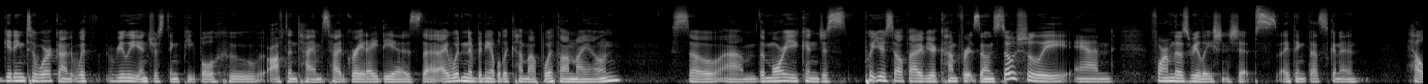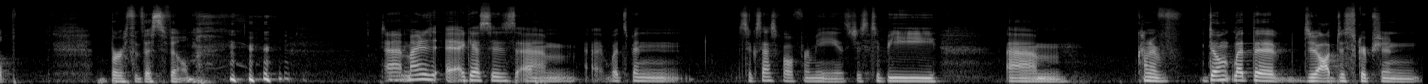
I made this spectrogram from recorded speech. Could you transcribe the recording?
getting to work on with really interesting people who oftentimes had great ideas that I wouldn't have been able to come up with on my own. So um, the more you can just put yourself out of your comfort zone socially and form those relationships, I think that's going to help birth this film. Uh, mine, is, I guess, is um, what's been successful for me is just to be um, kind of don't let the job description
